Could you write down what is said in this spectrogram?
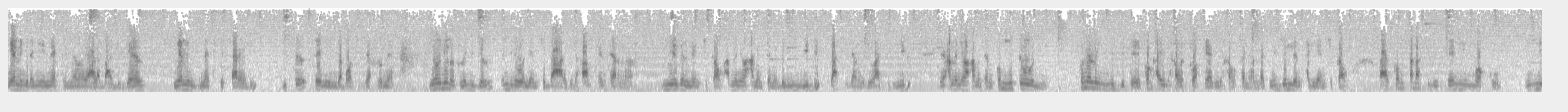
ñenn ñi dañuy nekk ne ma yàlla baal di gaz ñenn ñi nekk ci sare bi di të seen i njaboot def lu nekk. Ñooñu nag la ñu jël indi woon leen ci daara ji dafa am internat yéegal leen ci kaw. Am na ñoo xamante ne dañuy ñibbi wàcc jàng di wàcc di ñibbi. Mais am na ñoo xamante ne comme ñu tëwoon nii fu ne lañ ñibbi te comme ay li xaw a sookeeg li xaw feneen rek ñu jël leen ak leen ci kaw waaye comme tabaski bi seen i mbokk ñi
